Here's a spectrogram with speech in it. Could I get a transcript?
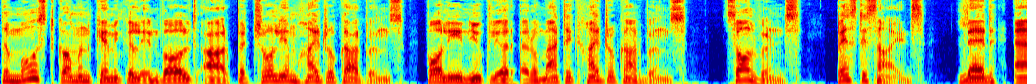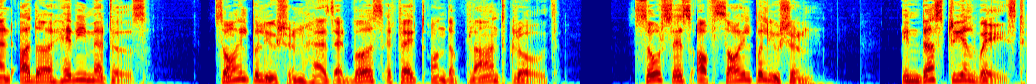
The most common chemical involved are petroleum hydrocarbons, polynuclear aromatic hydrocarbons, solvents, pesticides, lead and other heavy metals. Soil pollution has adverse effect on the plant growth. Sources of soil pollution Industrial waste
